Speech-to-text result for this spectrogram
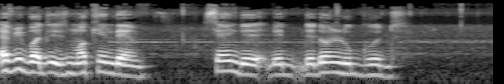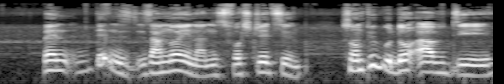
everybody is mocking them saying they, they, they don't look good. Man the thing is, annoying and it's frustrating. Some people don't have the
